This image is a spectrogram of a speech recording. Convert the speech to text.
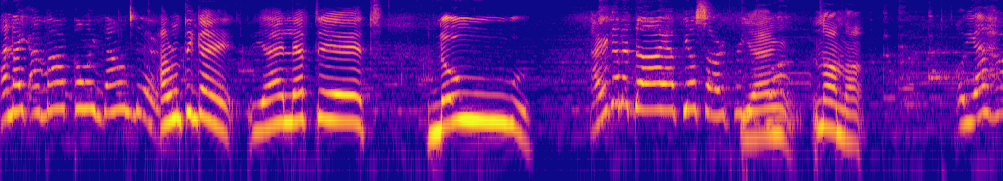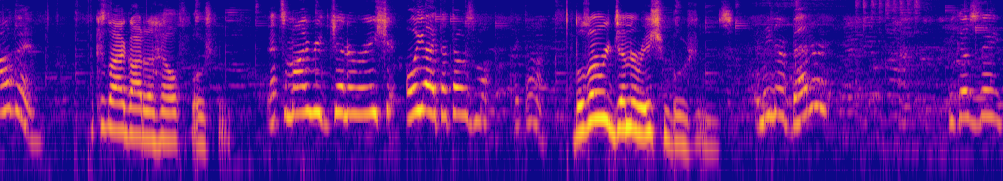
and I, I'm not going down there. I don't think I. Yeah, I left it. No. Are you gonna die? I feel sorry for you. Yeah. No, I'm not. Oh yeah, how then? Because I got a health potion. That's my regeneration. Oh yeah, I thought that was my. I thought. Those aren't regeneration potions. I mean, they're better because they.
